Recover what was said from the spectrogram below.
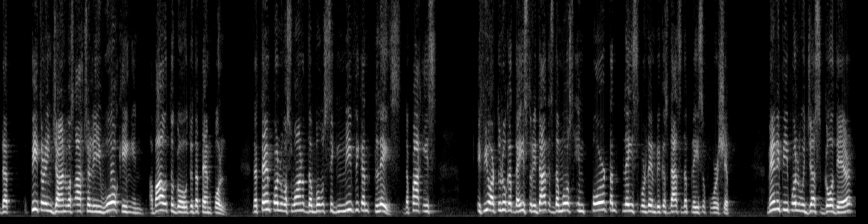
that Peter and John was actually walking in about to go to the temple. The temple was one of the most significant place. The fact is if you are to look at the history, that is the most important place for them because that's the place of worship. Many people would just go there,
